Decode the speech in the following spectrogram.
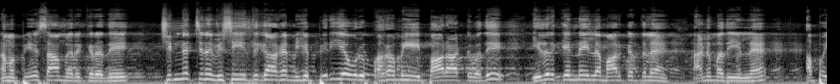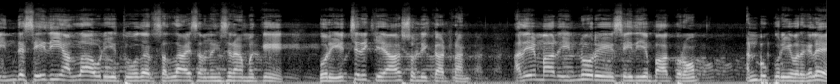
நம்ம பேசாமல் இருக்கிறது சின்ன சின்ன விஷயத்துக்காக மிகப்பெரிய ஒரு பகமையை பாராட்டுவது இதற்கு என்ன இல்லை மார்க்கத்தில்? அனுமதி இல்லை. அப்போ இந்த செய்தியும் அல்லாவுடைய தூதர் சல்லாஹ் நமக்கு ஒரு எச்சரிக்கையாக சொல்லி காட்டுறாங்க. அதே மாதிரி இன்னொரு செய்தியை பார்க்குறோம். அன்புக்குரியவர்களே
